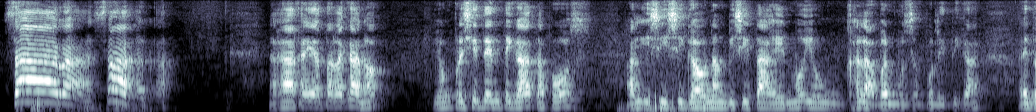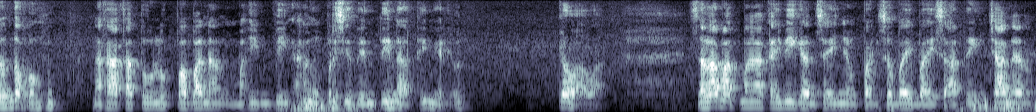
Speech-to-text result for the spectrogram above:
Sara, Sara. Nakakaya talaga, no? Yung presidente ka, tapos ang isisigaw ng bisitahin mo, yung kalaban mo sa politika. I don't know kung nakakatulog pa ba ng mahimbing ang presidente natin ngayon. Kawawa. Salamat mga kaibigan sa inyong pagsubaybay sa ating channel.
